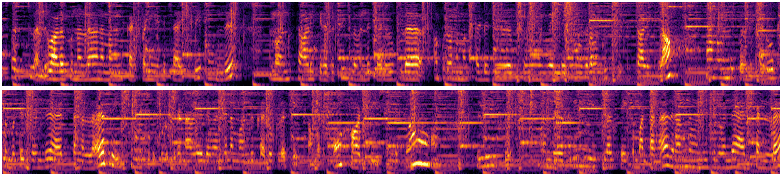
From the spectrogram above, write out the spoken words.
ஃப்ரெண்ட்ஸ் ஃபஸ்ட்டு வந்து வாழைப்பூ நல்லா நம்ம வந்து கட் பண்ணி எடுத்தாச்சு. இப்போ வந்து நம்ம வந்து தாளிக்கிறதுக்கு இதில் வந்து கருவேப்பிலை அப்புறம் நம்ம கடுகு அப்புறம் வெந்தயம் இதெல்லாம் வந்து சேர்த்து தாளிக்கலாம். நாங்கள் வந்து இப்போ வந்து கருவேப்பிலை மட்டும் இதில் வந்து ஆட் பண்ணலை. பேஷண்ட்டுக்கு கொடுக்குறனால இதை வந்து நம்ம வந்து கருவேப்பிலை சேர்க்காம இருக்கோம். ஹார்ட் பேஷண்ட்டுக்கெலாம் லீஃப் அந்த க்ரீன் லீஃப்லாம் சேர்க்க மாட்டாங்க. அதனால வந்து இதில் வந்து ஆட் பண்ணலை.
